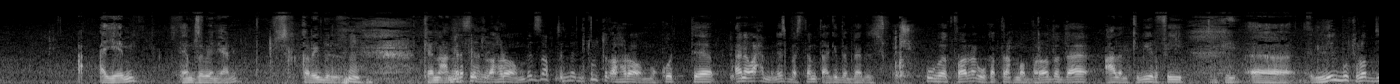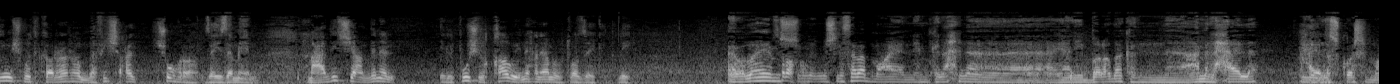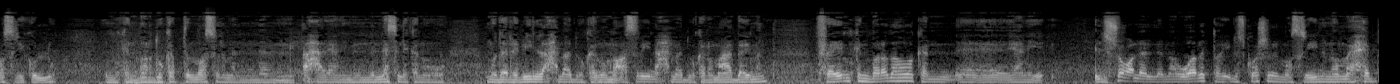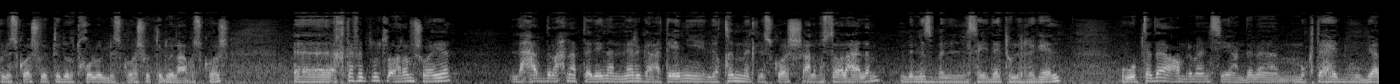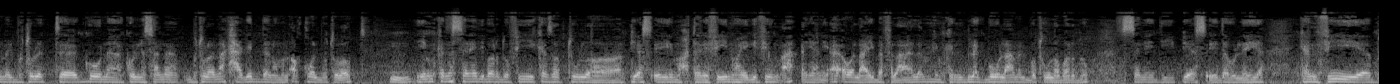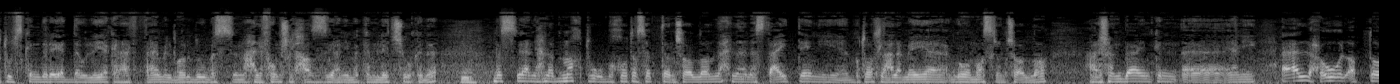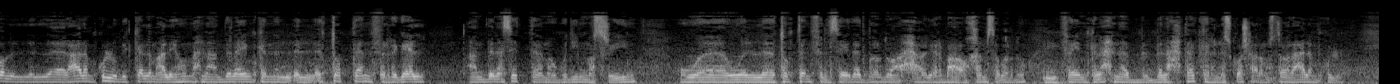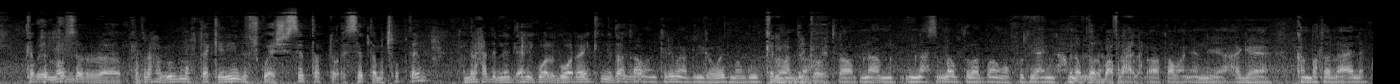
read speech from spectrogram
أيامي أيام زمان يعني مش قريب ال... كان عندنا بطولة الأهرام. بالظبط بطولة الأهرام. وكنت أنا واحد من الناس بستمتع جدا بلعبه السكواش وبتفرج. وكابتن أحمد برادة ده عالم كبير فيه آه ليه البطولات دي مش متكررة؟ ما فيش شهرة زي زمان. ما عادش عندنا ال- البوش القوي إن إحنا نعمل بطولات زي كده. ليه؟ آه، والله مش بصراحة. مش لسبب معين. يمكن إحنا يعني برادة كان عامل حالة حالة. للسكواش المصري كله. يمكن برضو كابتن ناصر من من احد يعني من الناس اللي كانوا مدربين لأحمد وكانوا معاصرين أحمد وكانوا معاه دايما. فيمكن براده هو كان آه، يعني الشعلة اللي نورت طريق السكواش للمصريين إن هم يحبوا السكواش ويبتدوا يدخلوا السكواش ويبتدوا يلعبوا سكواش. آه، اختفت بطوله الأهرام شوية لحد ما إحنا ابتدينا نرجع تاني لقمة السكواش على مستوى العالم بالنسبة للسيدات وللرجال. وابتدى عمرو منسي عندنا مجتهد وبيعمل بطولة جونة كل سنة بطولة ناجحة جدا ومن أقوى البطولات. يمكن السنة دي برضو في كذا بطولة PSA محترفين وهيجي فيهم أح- يعني أقوى لعيبة في العالم. يمكن Black Ball عامل بطولة برضو السنة دي PSA دولية. كان في بطولة اسكندرية الدولية كانت هتتعمل برضو بس ما حلفهمش الحظ يعني ما كملتش وكده. بس يعني إحنا بنخطو بخطى ثابتة إن شاء الله إن إحنا نستعيد تاني البطولات العالمية جوه مصر إن شاء الله. علشان ده يمكن آه، يعني أقل حقوق الأبطال اللي العالم كله بيتكلم عليهم. إحنا عندنا يمكن ال- ال- ال top 10 في الرجال عندنا ستة موجودين مصريين وال top 10 في السيدات برضو حوالي أربعة أو خمسة برضو. فيمكن إحنا بنحتكر الاسكواش على مستوى العالم كله. كابتن ناصر كابتن أحمد بيقول محتكرين السكواش. السته السته من ال top 10 عندنا حد من النادي الأهلي جوه جوه ال ranking ده؟ لا طبعا كريم عبد الجواد موجود. كريم عبد الجواد. آه نعم من أحسن من أفضل أربعة المفروض يعني من أفضل لله. أربعة في العالم. آه طبعا يعني حاجة كان بطل العالم.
